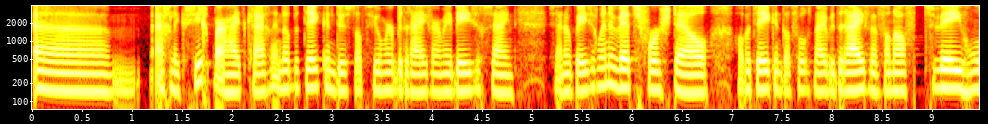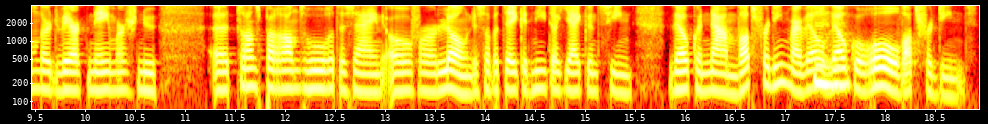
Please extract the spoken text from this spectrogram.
ehm, eigenlijk zichtbaarheid krijgt. En dat betekent dus dat veel meer bedrijven ermee bezig zijn. Ze zijn ook bezig met een wetsvoorstel. Wat betekent dat volgens mij bedrijven vanaf 200 werknemers nu eh, transparant horen te zijn over loon. Dus dat betekent niet dat jij kunt zien welke naam wat verdient, maar wel Mhm. welke rol wat verdient.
